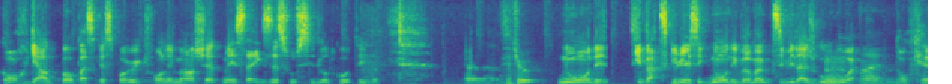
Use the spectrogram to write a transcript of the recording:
qu'on regarde pas parce que c'est pas eux qui font les manchettes, mais ça existe aussi de l'autre côté. là. Si tu veux. Nous, on est. Ce qui est particulier, c'est que nous, on est vraiment un petit village gaulois. Mm, ouais. Donc, euh,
